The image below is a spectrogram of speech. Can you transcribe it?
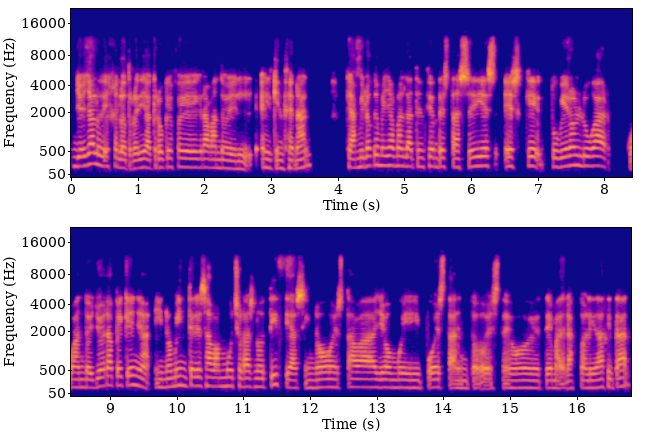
Yo ya lo dije el otro día, creo que fue grabando el, el quincenal, que a mí lo que me llama la atención de estas series es que tuvieron lugar cuando yo era pequeña y no me interesaban mucho las noticias y no estaba yo muy puesta en todo este tema de la actualidad y tal,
